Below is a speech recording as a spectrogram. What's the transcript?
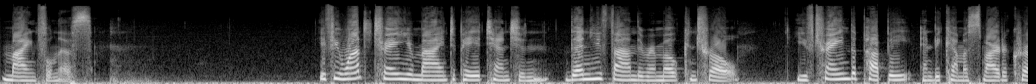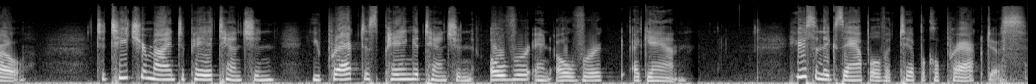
mindfulness. If you want to train your mind to pay attention, then you've found the remote control. You've trained the puppy and become a smarter crow. To teach your mind to pay attention, you practice paying attention over and over again. Here's an example of a typical practice.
